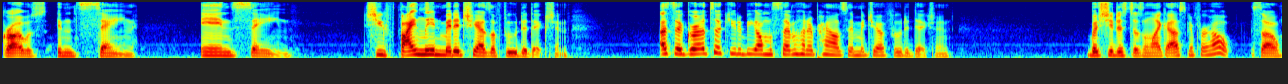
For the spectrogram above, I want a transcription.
Girl, it was insane. Insane. She finally admitted she has a food addiction. I said, girl, it took you to be almost 700 pounds to admit you have food addiction. But she just doesn't like asking for help. So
